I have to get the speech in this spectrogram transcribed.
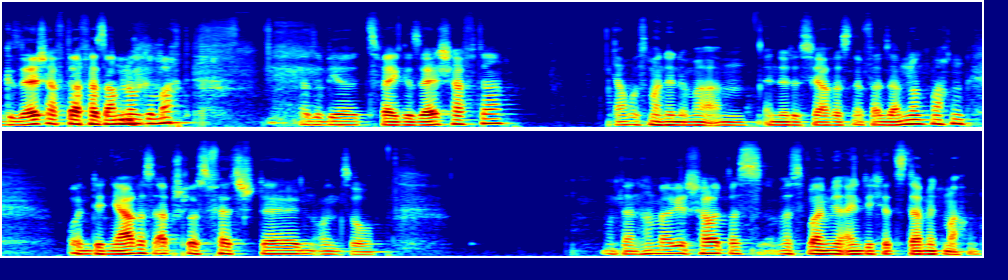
Gesellschafterversammlung gemacht. Also wir zwei Gesellschafter. Da muss man dann immer am Ende des Jahres eine Versammlung machen und den Jahresabschluss feststellen und so. Und dann haben wir geschaut, was, was wollen wir eigentlich jetzt damit machen.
